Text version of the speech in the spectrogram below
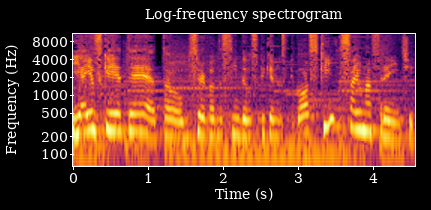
E aí eu fiquei até observando assim dos pequenos negócios. Quem saiu na frente?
